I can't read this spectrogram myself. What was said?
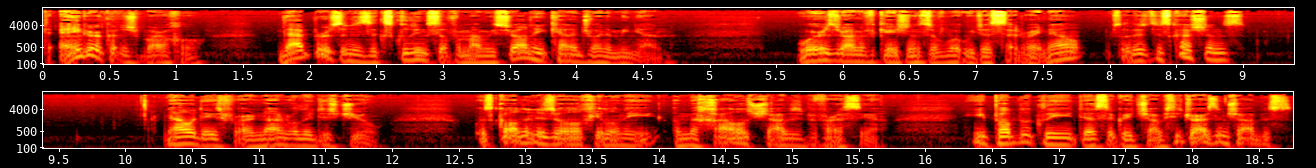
to anger Kadosh Baruch Hu, that person is excluding himself from Am Yisrael and he cannot join a minyan. Where's the ramifications of what we just said right now? So there's discussions nowadays for a non-religious Jew. What's called in Israel Chiloni a Mechal Shabbos B'Farsia. He publicly desecrates Shabbos. He drives in Shabbos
